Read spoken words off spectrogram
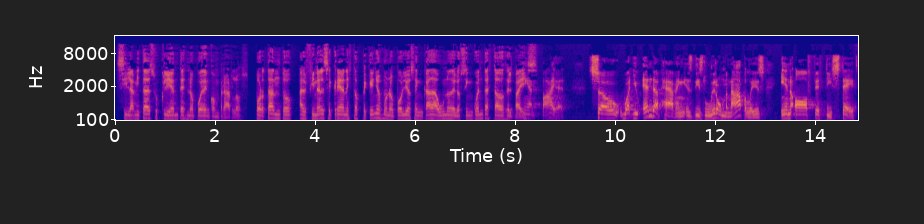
si la mitad de sus clientes no pueden comprarlos. Por tanto, al final se crean estos pequeños monopolios en cada uno de los 50 estados del país. So what you end up having is these little monopolies in all 50 states.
